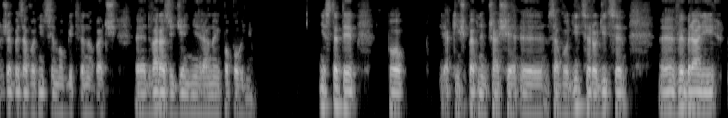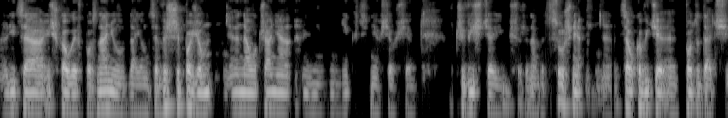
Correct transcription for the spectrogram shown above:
żeby zawodnicy mogli trenować e, dwa razy dziennie, rano i po południu. Niestety po jakimś pewnym czasie e, zawodnicy, rodzice wybrali licea i szkoły w Poznaniu, dające wyższy poziom nauczania. Nikt nie chciał się oczywiście i myślę, że nawet słusznie całkowicie poddać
